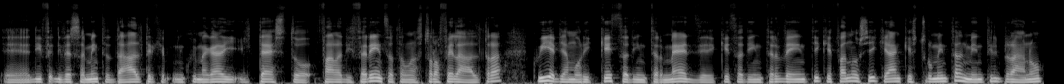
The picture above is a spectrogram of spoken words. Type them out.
eh, dif- diversamente da altri che, in cui magari il testo fa la differenza tra una strofa e l'altra, qui abbiamo ricchezza di intermezzi, ricchezza di interventi che fanno sì che anche strumentalmente il brano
